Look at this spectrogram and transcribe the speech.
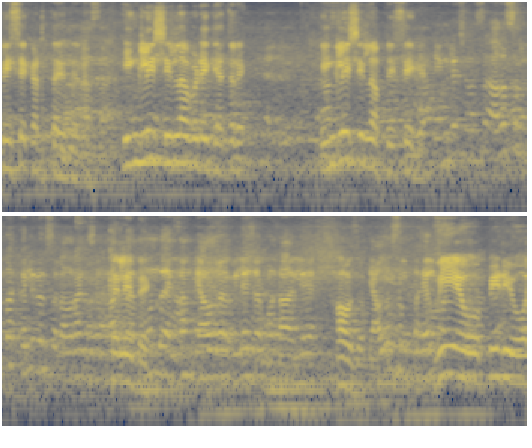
ಪಿ ಸಿ ಕಟ್ತಾ ಇದ್ದೀರಾ? ಇಂಗ್ಲೀಷ್ ಇಲ್ಲ ಬಿಡಿ ಗೆದ್ರಿ. ಇಂಗ್ಲೀಷ್ ಇಲ್ಲ ಪಿ ಸಿಗೆ ಇಂಗ್ಲೀಷ್ ಸರ್ ಅದು ಸ್ವಲ್ಪ ಕಲಿಬೇಕು ಸರ್ ಅದ್ರಾಗ ಕಲಿಬೇಕು. ಮುಂದೆ ಎಕ್ಸಾಮ್ ಯಾವ್ದಾರ ವಿಲೇಜ್ ಅಕೌಂಟ್ ಆಗಲಿ ಹೌದು. ಯಾವುದೋ ಸ್ವಲ್ಪ help V A O P D O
